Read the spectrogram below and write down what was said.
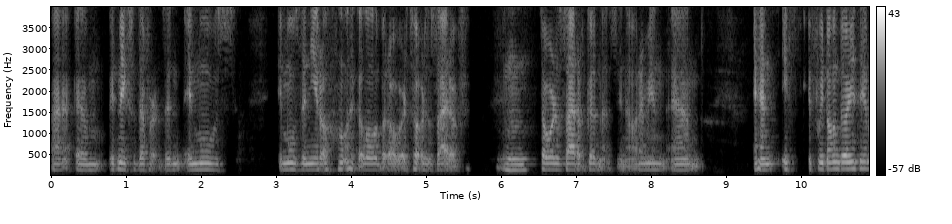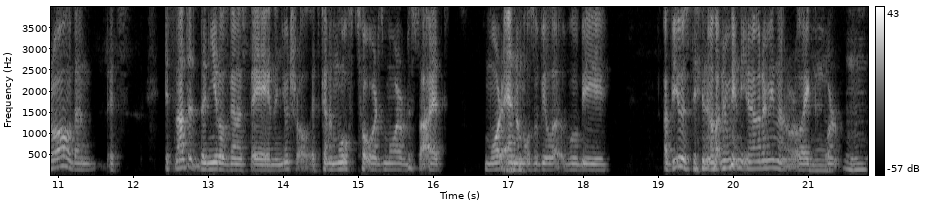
uh, um, it makes a difference. It it moves it moves the needle like a little bit over towards the side of mm. towards the side of goodness you know what i mean? And and if if we don't do anything at all then it's it's not that the needle is going to stay in the neutral. It's going to move towards more of the side. More mm. animals will be will be abused you know what i mean? You know what i mean? Or like yeah. or mm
